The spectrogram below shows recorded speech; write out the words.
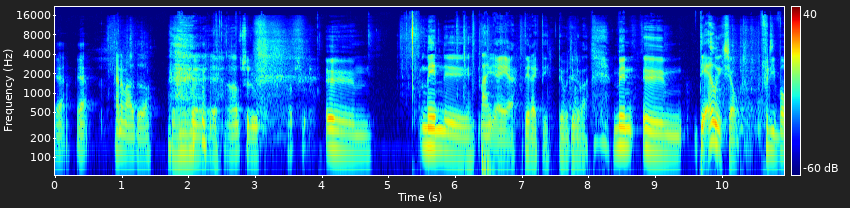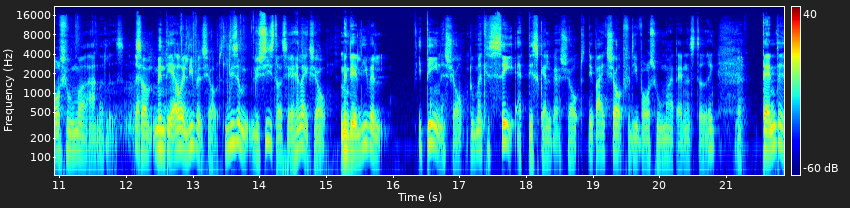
ja, ja. Han er meget bedre. ja, absolut. absolut. Øhm, men, øh, nej, ja, ja, det er rigtigt. Det var det, det var. Men øh, det er jo ikke sjovt, fordi vores humor er anderledes. Ja. Så, men det er jo alligevel sjovt. Ligesom Lucie er heller ikke sjov. Men det er alligevel, ideen er sjov. Du, man kan se, at det skal være sjovt. Det er bare ikke sjovt, fordi vores humor er et andet sted. Ikke? Ja. Dante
